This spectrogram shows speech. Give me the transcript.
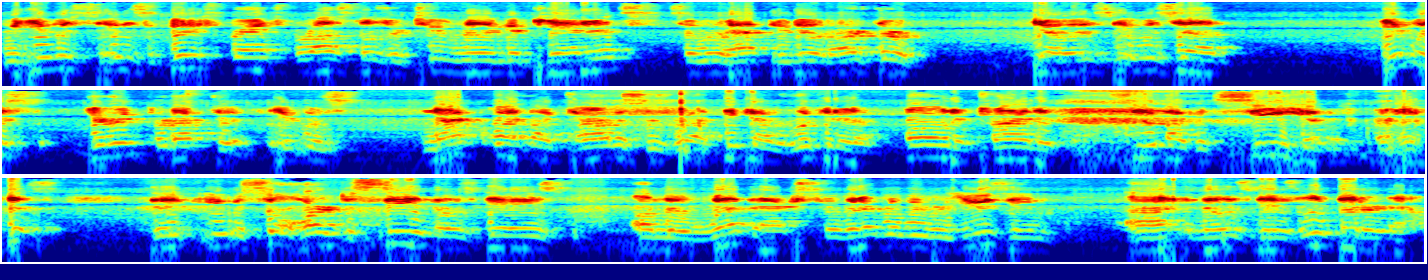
we, it was it was a good experience for us. Those are two really good candidates, so we were happy to do it. Arthur, you know, it was it was uh, it was very productive. It was not quite like Thomas's, where I think I was looking at a phone and trying to see if I could see him because it, it was so hard to see in those days on the WebEx or whatever we were using uh, in those days. A little better now.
